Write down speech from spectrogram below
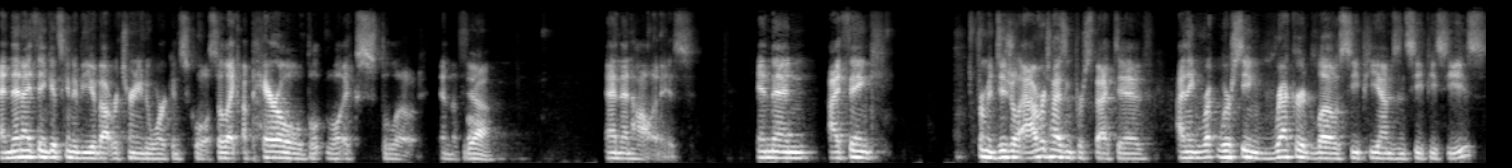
And then I think it's going to be about returning to work and school. So like apparel will, will explode in the fall yeah and then holidays. And then I think from a digital advertising perspective, I think re- we're seeing record low CPMs and CPCs.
